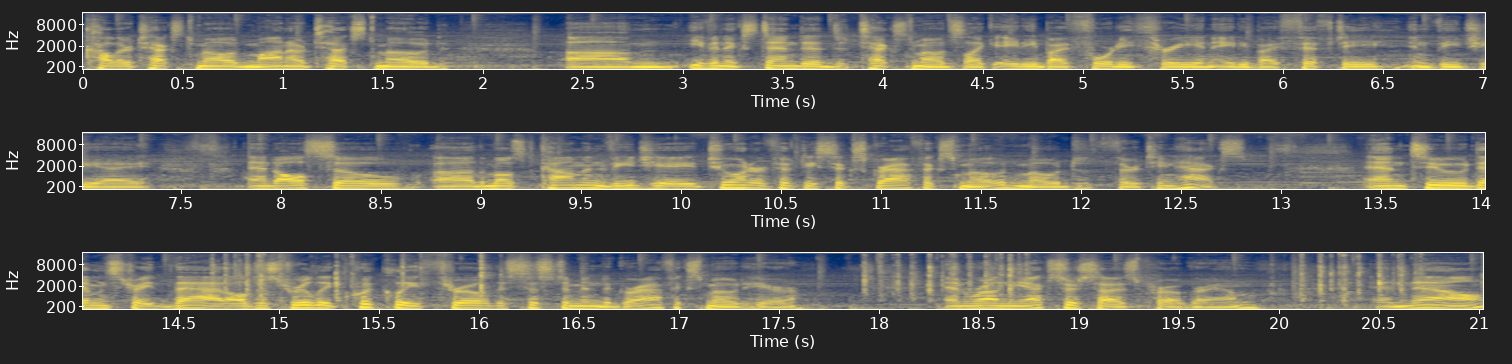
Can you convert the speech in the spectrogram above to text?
color text mode, mono text mode, um, even extended text modes like 80 by 43 and 80 by 50 in VGA. And also uh, the most common VGA 256 graphics mode, mode 13 hex. And to demonstrate that, I'll just really quickly throw the system into graphics mode here and run the exercise program. And now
